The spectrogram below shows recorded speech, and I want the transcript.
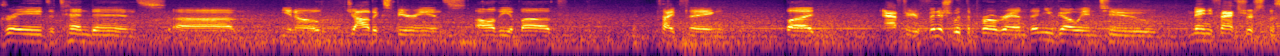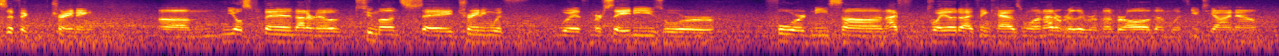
grades, attendance, um, you know, job experience, all the above type thing. But after you're finished with the program, then you go into manufacturer specific training. Um, you'll spend, I don't know, two months, say, training with, with Mercedes or Ford, Nissan. i Toyota, I think, has one. I don't really remember all of them with UTI now.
